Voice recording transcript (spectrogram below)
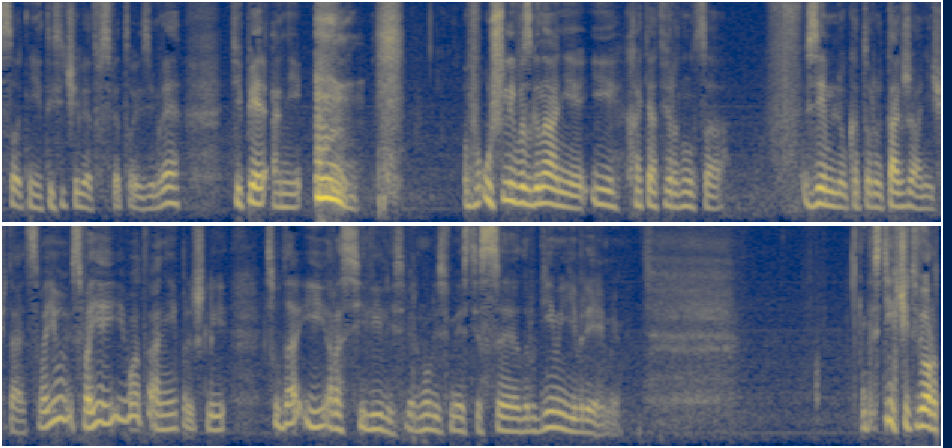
сотни и тысячи лет в Святой Земле. Теперь они ушли в изгнание и хотят вернуться в землю, которую также они считают свою, своей, и вот они пришли сюда и расселились, вернулись вместе с другими евреями. Стих 4.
